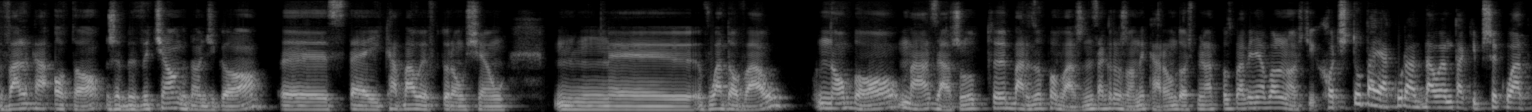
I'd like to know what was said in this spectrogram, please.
walka o to, żeby wyciągnąć go e, z tej kabały, w którą się mm, e, władował, no bo ma zarzut bardzo poważny, zagrożony karą do 8 lat pozbawienia wolności. Choć tutaj akurat dałem taki przykład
